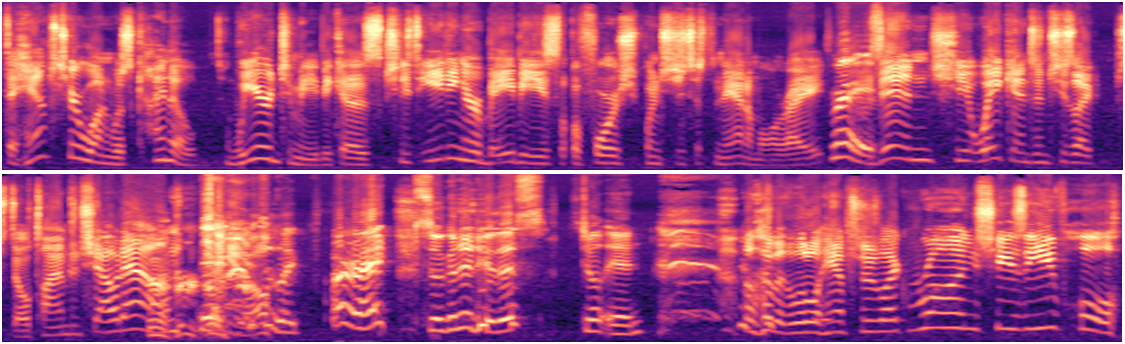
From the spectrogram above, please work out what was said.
The hamster one was kind of weird to me because she's eating her babies before she, when she's just an animal, right? Right. Then she awakens and she's like, still time to chow down. you She's know, like, all right, still gonna do this. Still in. I love it. The little hamster's like, run, she's evil.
